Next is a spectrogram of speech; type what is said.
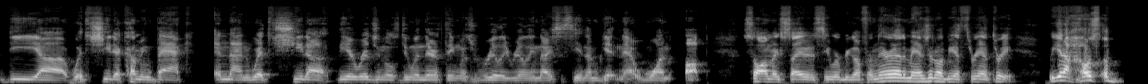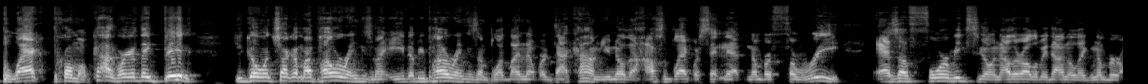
the uh with Shida coming back and then with Shida, the originals doing their thing was really, really nice to see them getting that one up. So I'm excited to see where we go from there. And I imagine it'll be a three on three. We get a House of Black promo. God, where have they been? You go and check out my power rankings, my AEW power rankings on bloodlinenetwork.com. You know the House of Black was sitting at number three as of four weeks ago. Now they're all the way down to like number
